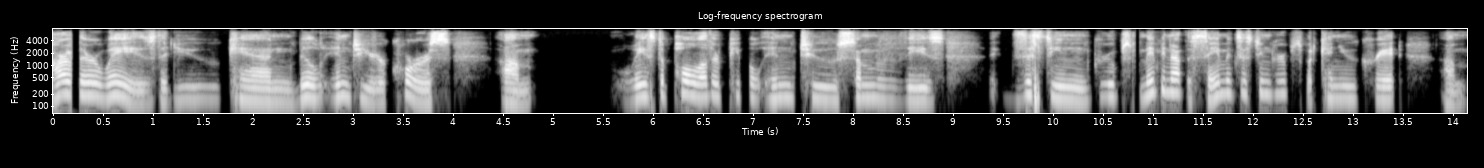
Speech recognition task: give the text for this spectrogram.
are there ways that you can build into your course um, ways to pull other people into some of these existing groups, maybe not the same existing groups, but can you create um,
